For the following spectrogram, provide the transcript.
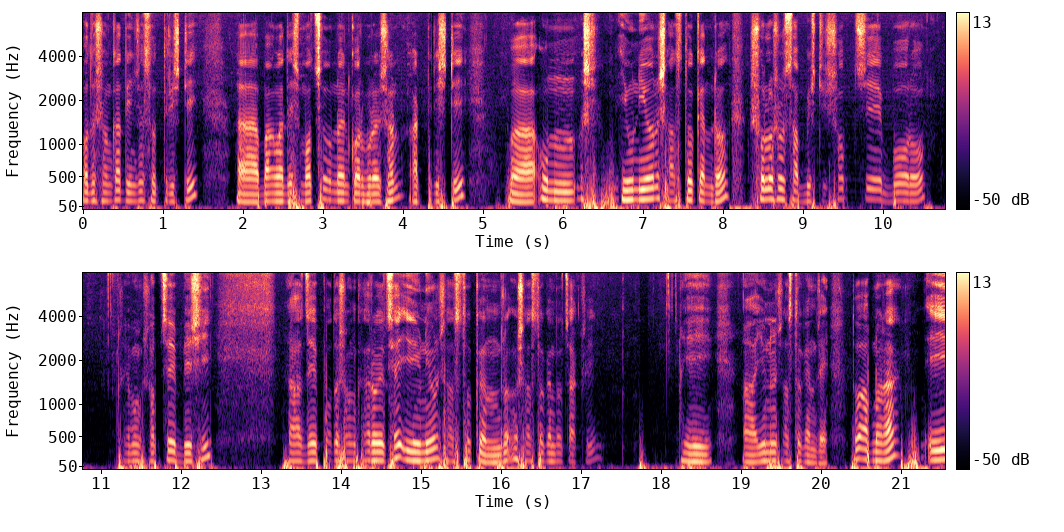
পদসংখ্যা তিনশো ছত্রিশটি বাংলাদেশ মৎস্য উন্নয়ন কর্পোরেশন আটত্রিশটি ইউনিয়ন স্বাস্থ্য কেন্দ্র ষোলোশো ছাব্বিশটি। সবচেয়ে বড় এবং সবচেয়ে বেশি যে পদসংখ্যা রয়েছে ইউনিয়ন স্বাস্থ্য কেন্দ্র স্বাস্থ্য কেন্দ্র চাকরি এই ইউনিয়ন স্বাস্থ্য কেন্দ্রে। তো আপনারা এই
